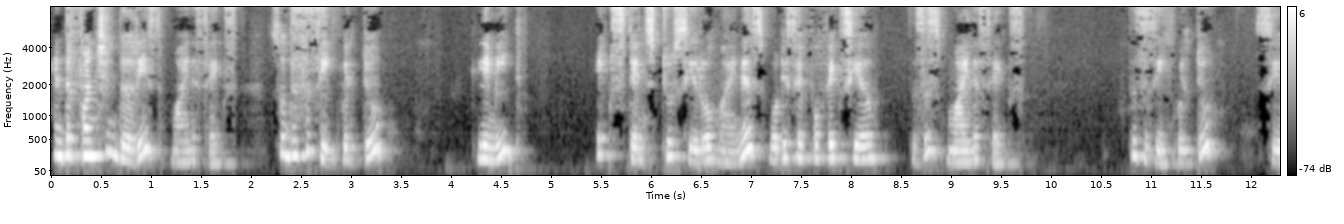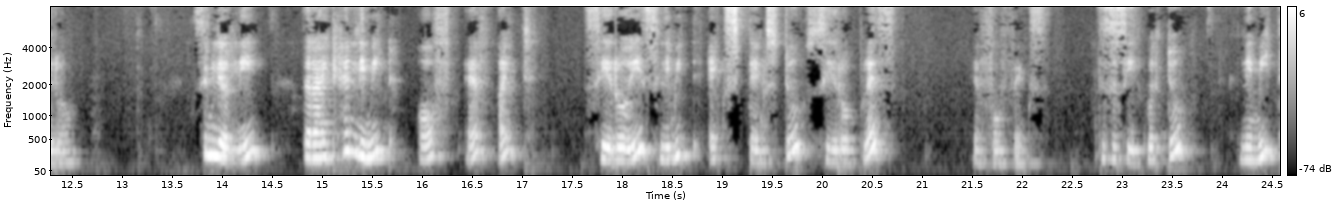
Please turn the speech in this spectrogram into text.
and the function there is minus x. So this is equal to limit x tends to 0 minus what is f of x here? This is minus x. This is equal to 0. Similarly, the right hand limit of f at 0 is limit x tends to 0 plus f of x. This is equal to limit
